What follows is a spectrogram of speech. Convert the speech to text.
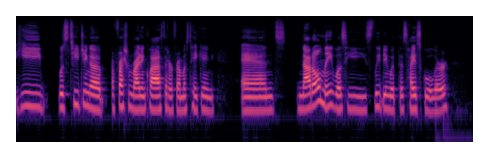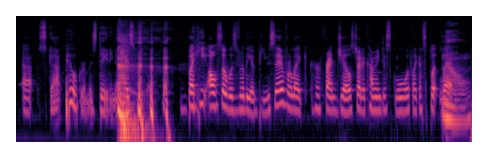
he was teaching a, a freshman writing class that her friend was taking. And not only was he sleeping with this high schooler, uh, Scott Pilgrim is dating a high schooler, but he also was really abusive. Where like her friend Jill started coming to school with like a split lip no.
